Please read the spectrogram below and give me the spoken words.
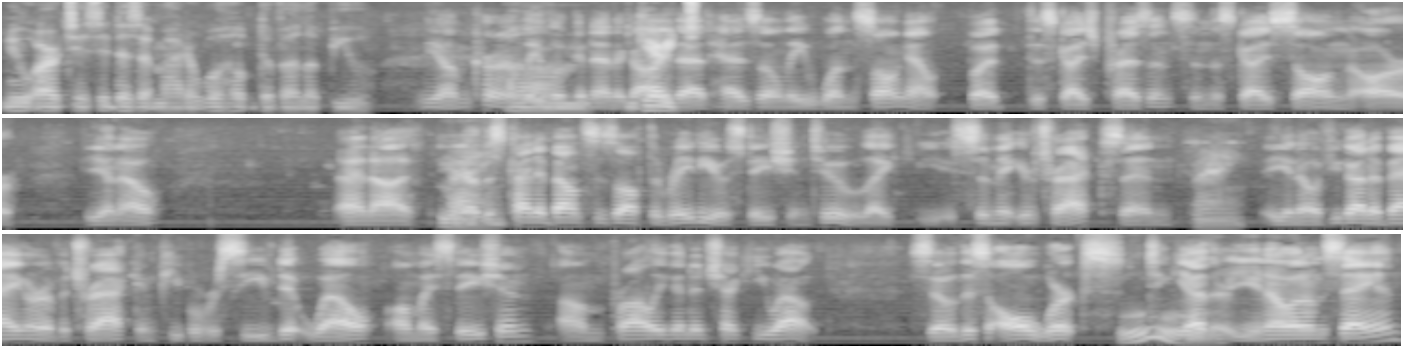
new artist, it doesn't matter. We'll help develop you. Yeah, I'm currently Um, looking at a guy Gary- that has only one song out, but this guy's presence and this guy's song are, you know, and uh, you know this kind of bounces off the radio station too. Like you submit your tracks, and Right. you know if you got a banger of a track and people received it well on my station, I'm probably gonna check you out. So this all works Ooh. together. You know what I'm saying?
